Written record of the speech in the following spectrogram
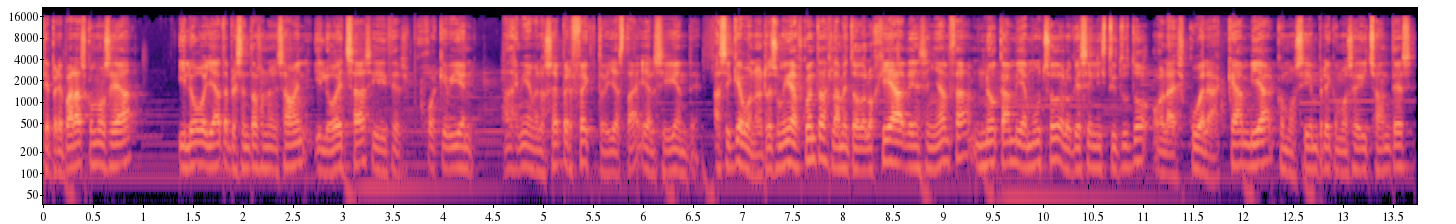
te preparas como sea y luego ya te presentas un examen y lo echas y dices, ¡joder, qué bien! Madre mía, me lo sé perfecto y ya está, y al siguiente. Así que bueno, en resumidas cuentas, la metodología de enseñanza no cambia mucho de lo que es el instituto o la escuela. Cambia, como siempre, como os he dicho antes,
